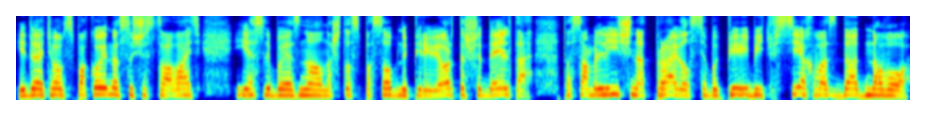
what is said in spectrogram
и дать вам спокойно существовать. Если бы я знал, на что способны перевертыши Дельта, то сам лично отправился бы перебить всех вас до одного.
